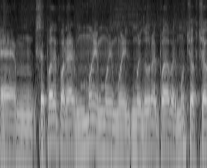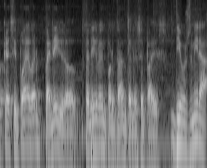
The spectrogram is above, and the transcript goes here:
eh, se puede poner muy, muy, muy, muy duro y puede haber muchos choques y puede haber peligro, peligro importante en ese país. Dius, mira,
